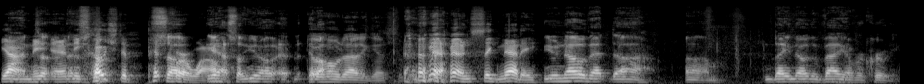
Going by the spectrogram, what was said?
Yeah, and, he, uh, and he so- coached at Pitt so, for a while. Yeah, so you know, uh, Don't hold that against them. and Cignetti. you know that uh, um, they know the value of recruiting.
